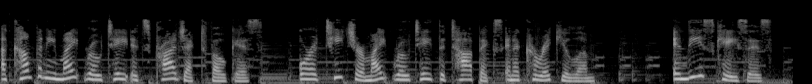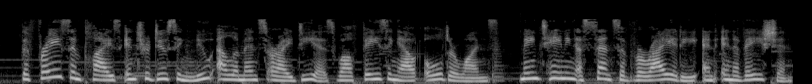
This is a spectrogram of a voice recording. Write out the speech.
a company might rotate its project focus, or a teacher might rotate the topics in a curriculum. In these cases, the phrase implies introducing new elements or ideas while phasing out older ones, maintaining a sense of variety and innovation.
